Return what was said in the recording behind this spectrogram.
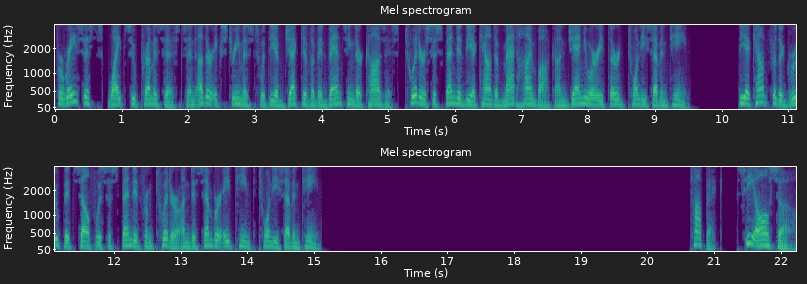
for racists, white supremacists, and other extremists with the objective of advancing their causes. Twitter suspended the account of Matt Heimbach on January 3, 2017. The account for the group itself was suspended from Twitter on December 18, 2017. See also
